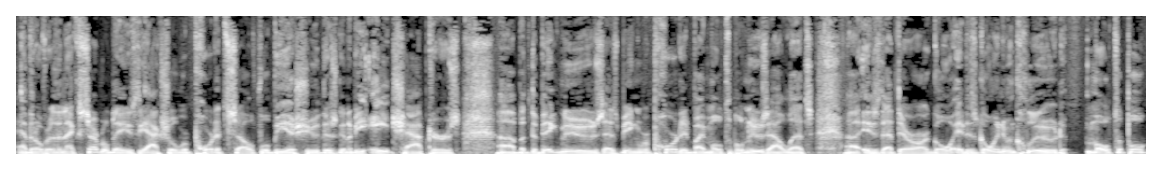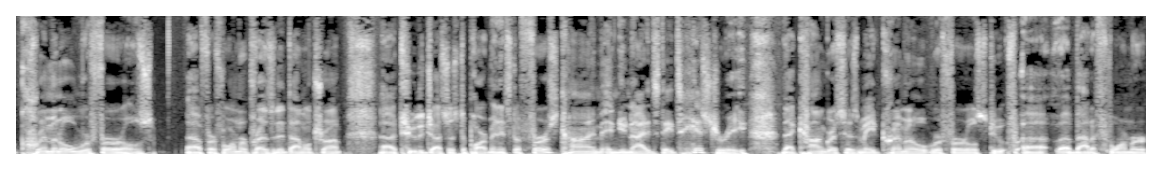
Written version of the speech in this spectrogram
and then over the next several days, the actual report itself will be issued. There's going to be eight chapters, but the big news, as being reported by multiple news outlets, is that there are go- it is going to include multiple criminal referrals uh, for former President Donald Trump uh, to the Justice Department. It's the first time in United States history that Congress has made criminal referrals to uh, about a former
